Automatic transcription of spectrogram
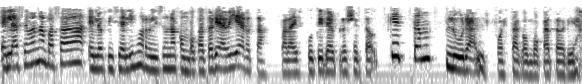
en la semana pasada el oficialismo realizó una convocatoria abierta para discutir el proyecto. ¿Qué tan plural fue esta convocatoria?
